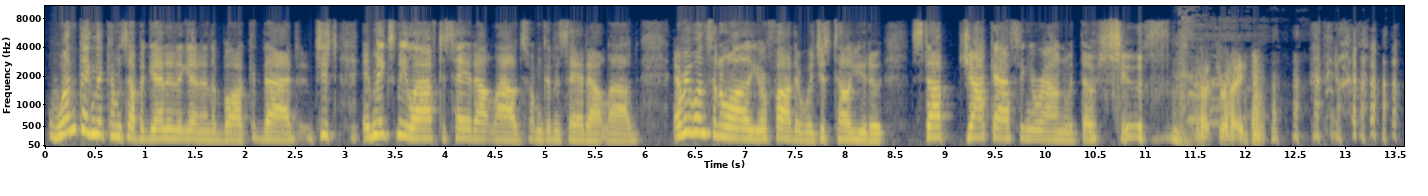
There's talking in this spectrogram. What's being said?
one thing that comes up again and again in the book that just it makes me laugh to say it out loud, so I'm going to say it out loud. Every once in a while, your father would just tell you to stop jackassing around with those shoes. That's right.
